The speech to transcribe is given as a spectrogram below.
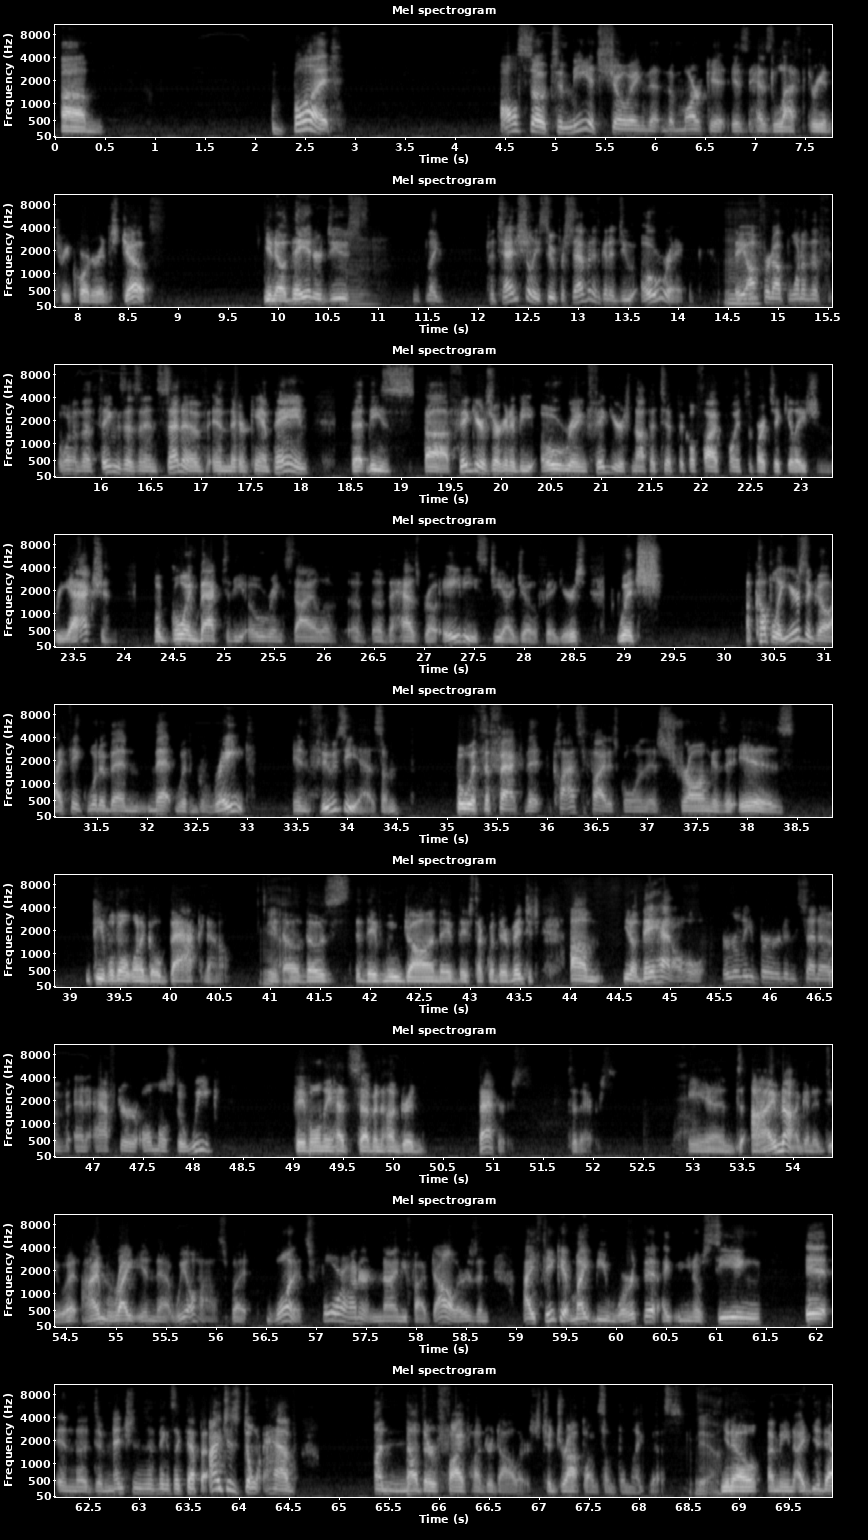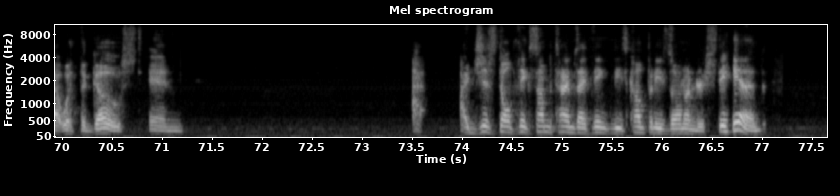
Um but also to me it's showing that the market is has left three and three quarter inch joes. You know they introduced Mm. like potentially super 7 is going to do o-ring. They Mhm. offered up one of the one of the things as an incentive in their campaign that these uh, figures are going to be O-ring figures, not the typical five points of articulation reaction, but going back to the O-ring style of, of, of the Hasbro '80s GI Joe figures, which a couple of years ago I think would have been met with great enthusiasm, but with the fact that classified is going as strong as it is, people don't want to go back now. You know those they've moved on they've they've stuck with their vintage. Um you know they had a whole early bird incentive and after almost a week they've only had 700 backers to theirs Wow. and i'm not going to do it i'm right in that wheelhouse but one it's $495 and i think it might be worth it I, you know seeing it and the dimensions and things like that but i just don't have another $500 to drop on something like this Yeah. you know, I mean, I did that with the ghost, and I, I just don't think sometimes I think these companies don't understand.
